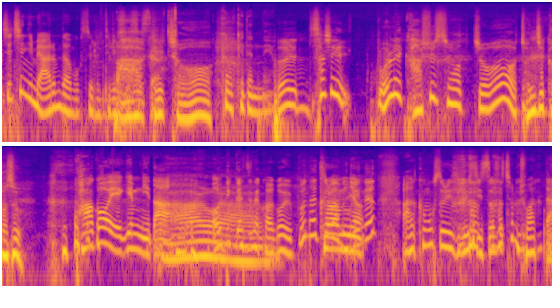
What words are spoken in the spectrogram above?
치치님의 아름다운 목소리를 들을 수 아, 있었어요. 그렇죠. 그렇게 됐네요. 어, 사실 원래 가수셨죠. 전직 가수. 과거 얘기입니다. 아유, 어디까지나 야. 과거일 뿐 하지만 그럼요. 우리는 아 그 목소리 들을 수 있어서 참 좋았다.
